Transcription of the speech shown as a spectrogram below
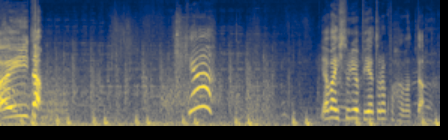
あいたきゃー。やばい一人はペアトラップはまった。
